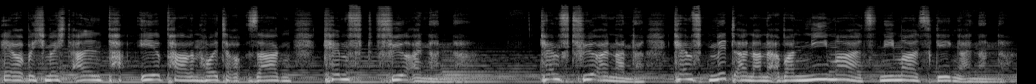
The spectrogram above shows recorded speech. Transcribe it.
Hey, aber ich möchte allen pa Ehepaaren heute sagen, kämpft füreinander. Kämpft füreinander. Kämpft miteinander, aber niemals, niemals gegeneinander.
